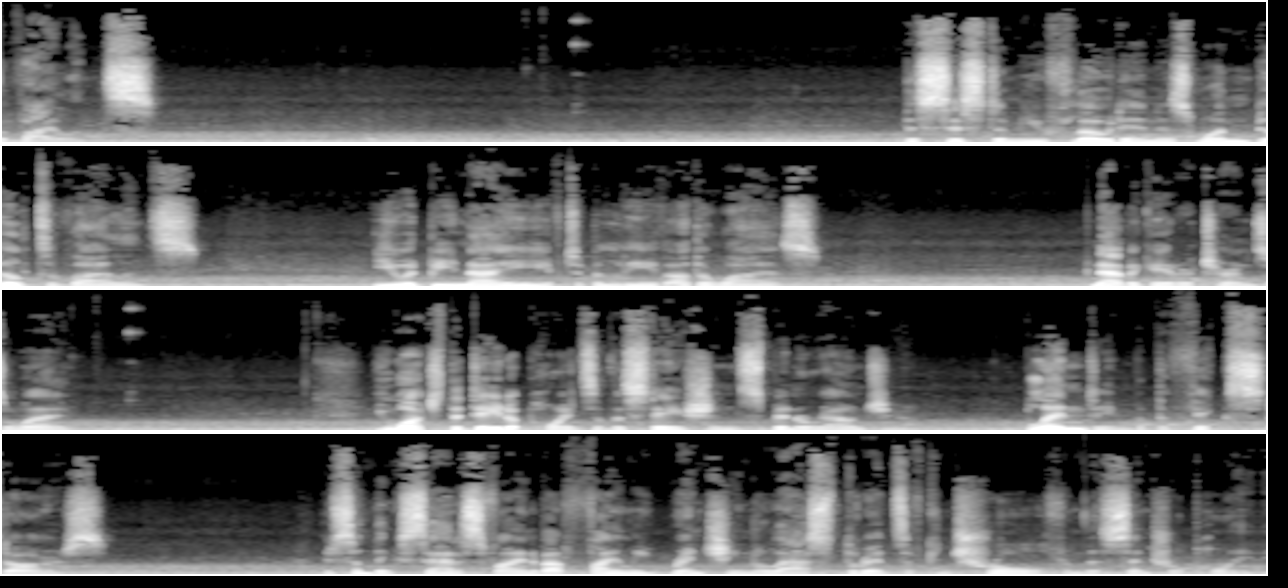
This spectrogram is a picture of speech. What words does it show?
the violence. The system you float in is one built to violence. You would be naive to believe otherwise. Navigator turns away. You watch the data points of the station spin around you blending with the fixed stars. There's something satisfying about finally wrenching the last threads of control from this central point.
